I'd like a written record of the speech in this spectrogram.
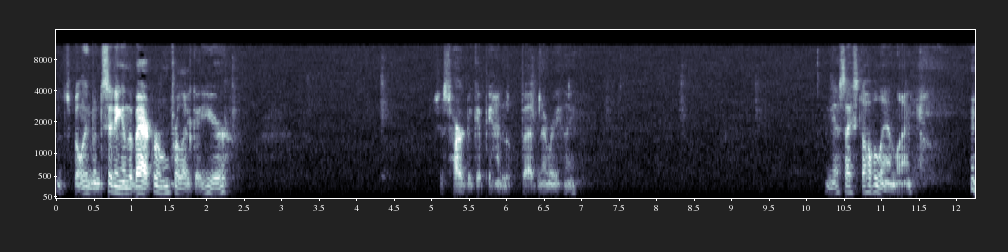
It's only been sitting in the back room for like a year just hard to get behind the bed and everything. And yes, I still have a landline.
